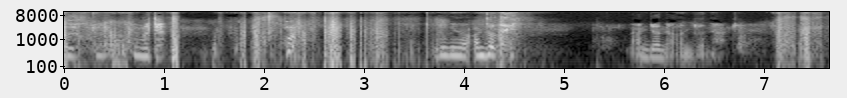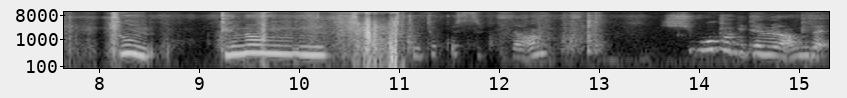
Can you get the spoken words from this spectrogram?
여기, 맞아. 헐. 여기는 안전해. 안전해, 안전해, 안전해. 지금, 두 명이 지금 찾고 있습니다. 15분이 되면 안 돼.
